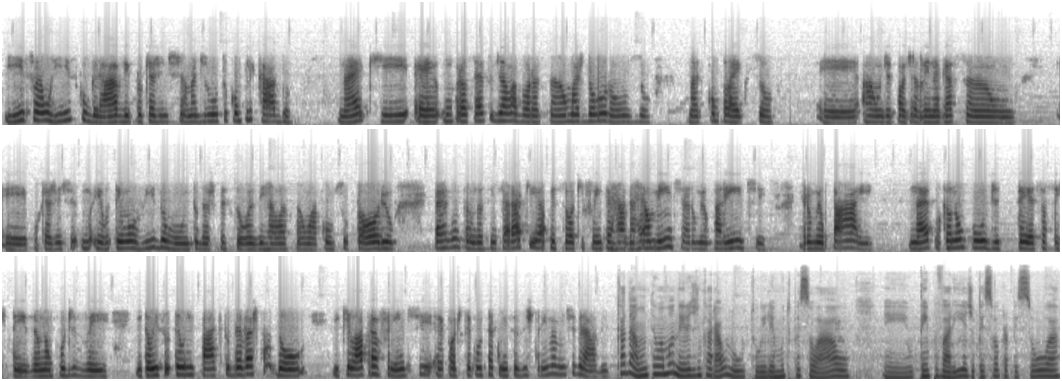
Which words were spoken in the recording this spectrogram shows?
E isso é um risco grave para o que a gente chama de luto complicado, né? que é um processo de elaboração mais doloroso, mais complexo, é, onde pode haver negação, é, porque a gente, eu tenho ouvido muito das pessoas em relação a consultório, perguntando assim, será que a pessoa que foi enterrada realmente era o meu parente, era o meu pai, né? Porque eu não pude ter essa certeza, eu não pude ver. Então isso tem um impacto devastador e que lá para frente é, pode ter consequências extremamente graves. Cada um tem uma maneira de encarar o luto. Ele é muito pessoal, é, o tempo varia de pessoa para pessoa.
